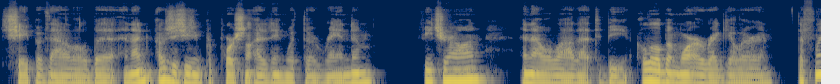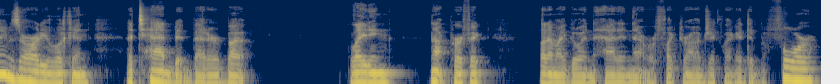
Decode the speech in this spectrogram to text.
shape of that a little bit. And I, I was just using proportional editing with the random feature on, and that will allow that to be a little bit more irregular. And the flames are already looking a tad bit better, but Lighting, not perfect. Thought I might go ahead and add in that reflector object like I did before.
